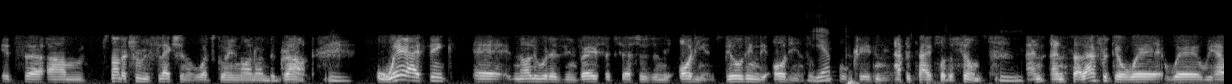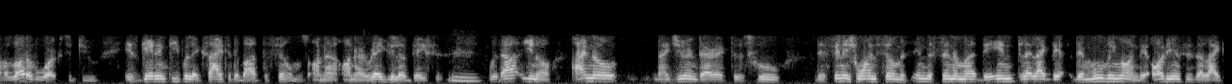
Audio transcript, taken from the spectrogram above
it's a um it's not a true reflection of what's going on on the ground. Where I think uh, Nollywood has been very successful in the audience, building the audience, of Yep. people creating an appetite for the films. And and South Africa, where where we have a lot of work to do, is getting people excited about the films on a on a regular basis. Without you know, I know Nigerian directors who they finish one film, it's in the cinema, they in like they they're moving on. The audiences are like,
